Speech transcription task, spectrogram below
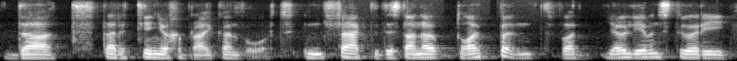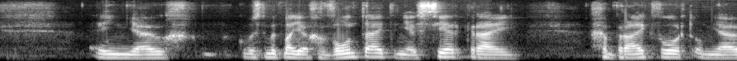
dat dat dit teen jou gebruik kan word. In feite dit is dan nou daai punt wat jou lewensstorie en jou kom ons dit maar jou gewondheid en jou seer kry gebruik word om jou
